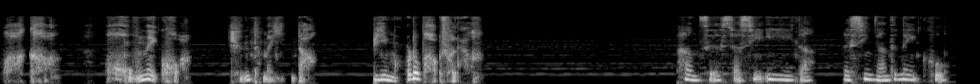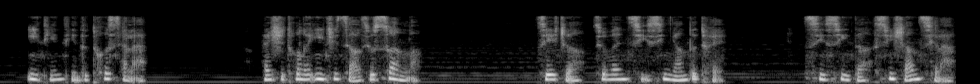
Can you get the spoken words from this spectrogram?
我靠，红内裤真他妈淫荡，逼毛都跑出来了。胖子小心翼翼的把新娘的内裤一点点的脱下来，还是脱了一只脚就算了。接着就弯起新娘的腿，细细的欣赏起来。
